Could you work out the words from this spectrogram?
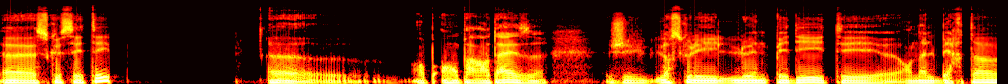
euh, ce que c'était. En, en parenthèse, lorsque les- le NPD était en Alberta,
